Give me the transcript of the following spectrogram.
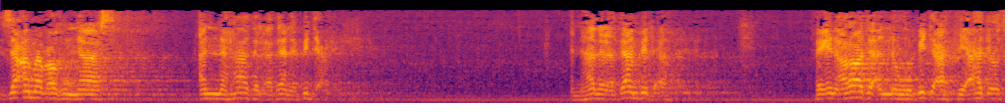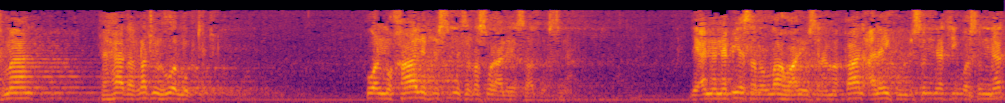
زعم بعض الناس أن هذا الأذان بدعة. أن هذا الأذان بدعة. فإن أراد أنه بدعة في عهد عثمان فهذا الرجل هو المبتدع. هو المخالف لسنة الرسول عليه الصلاة والسلام. لأن النبي صلى الله عليه وسلم قال عليكم بسنتي وسنة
